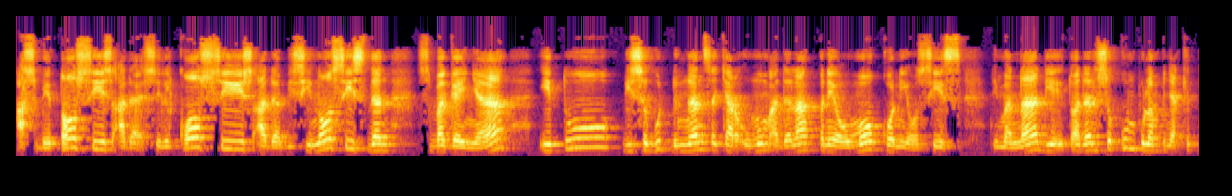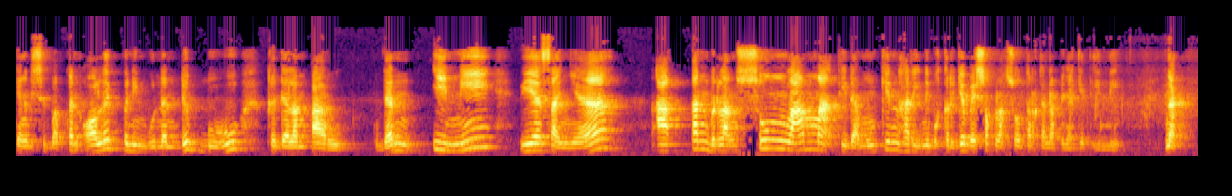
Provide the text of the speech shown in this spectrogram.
asbetosis, ada silikosis, ada bisinosis dan sebagainya. Itu disebut dengan secara umum adalah pneumokoniosis di mana dia itu adalah sekumpulan penyakit yang disebabkan oleh penimbunan debu ke dalam paru. Dan ini biasanya akan berlangsung lama. Tidak mungkin hari ini bekerja besok langsung terkena penyakit ini. Nah,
